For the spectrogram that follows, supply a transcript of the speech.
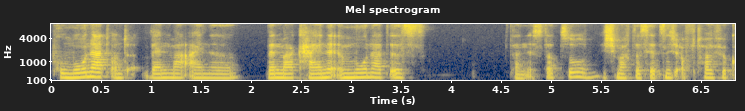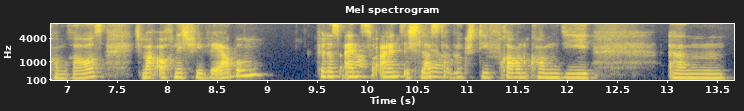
pro Monat und wenn mal eine, wenn mal keine im Monat ist, dann ist das so. Ich mache das jetzt nicht auf Teufel komm raus. Ich mache auch nicht viel Werbung für das Eins zu eins. Ich lasse ja. da wirklich die Frauen kommen, die ähm,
